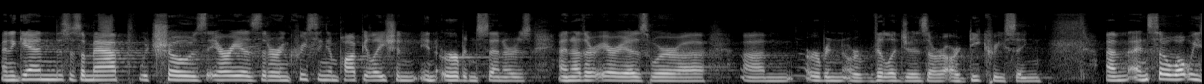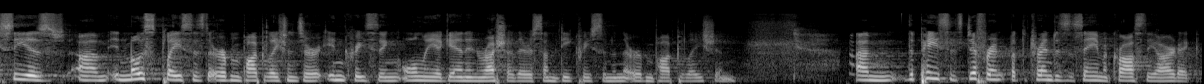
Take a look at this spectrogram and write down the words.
And again, this is a map which shows areas that are increasing in population in urban centers and other areas where uh, um, urban or villages are, are decreasing. Um, and so what we see is um, in most places the urban populations are increasing. Only again in Russia there's some decrease in the urban population. Um, the pace is different, but the trend is the same across the Arctic.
